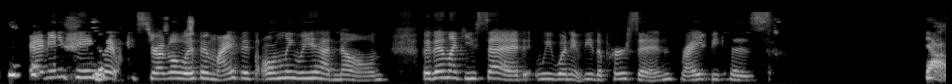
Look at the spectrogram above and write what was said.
anything yeah. that we struggle with in life, if only we had known. But then, like you said, we wouldn't be the person, right? Because yeah,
